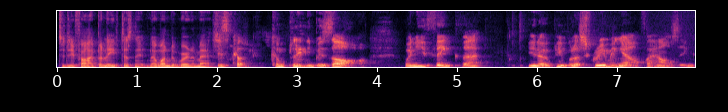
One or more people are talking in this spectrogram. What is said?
to defy belief, doesn't it? No wonder we're in a mess. It's co- completely bizarre when you think that you know people are screaming out for housing.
